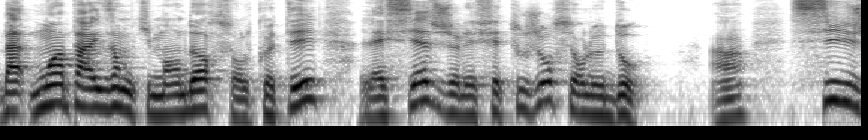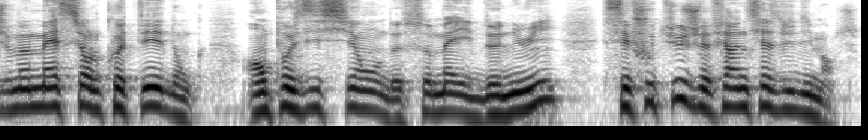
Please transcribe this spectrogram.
Bah, moi, par exemple, qui m'endors sur le côté, la sieste, je l'ai fait toujours sur le dos. Hein. Si je me mets sur le côté, donc en position de sommeil de nuit, c'est foutu, je vais faire une sieste du dimanche.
